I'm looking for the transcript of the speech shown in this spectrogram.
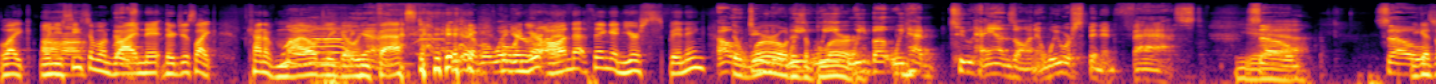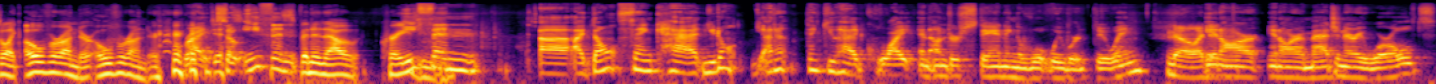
Like when you see someone Uh-huh. was- riding it, they're just like kind of mildly Well, going yeah. fast. Yeah, but when when you're you're on on it- that thing and you're spinning, Oh, the dude, world we, is a blur. We, we both we had two hands on it. We were spinning fast. yeah. So so you guys are like over under, over under. right. So Ethan spinning out crazy. Ethan uh, I don't think had you don't I don't think you had quite an understanding of what we were doing No, I didn't. In our in our imaginary worlds.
